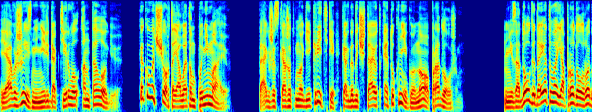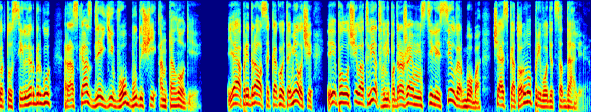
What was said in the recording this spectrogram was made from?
Я в жизни не редактировал антологию. Какого черта я в этом понимаю? Так же скажут многие критики, когда дочитают эту книгу, но продолжим. Незадолго до этого я продал Роберту Сильвербергу рассказ для его будущей антологии. Я придрался к какой-то мелочи и получил ответ в неподражаемом стиле Силвербоба, часть которого приводится далее.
